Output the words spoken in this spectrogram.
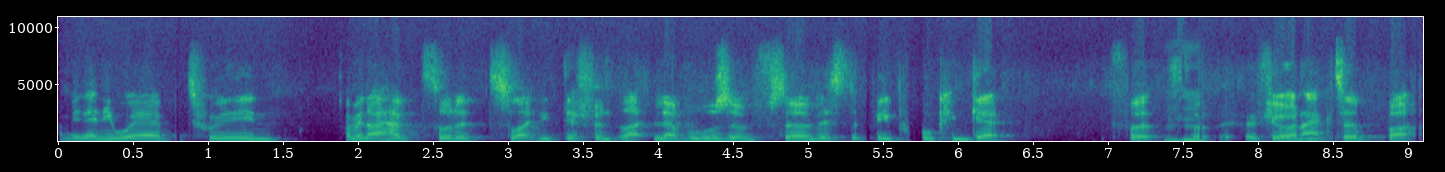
I mean, anywhere between. I mean, I have sort of slightly different like levels of service that people can get for, mm-hmm. for if you're an actor, but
